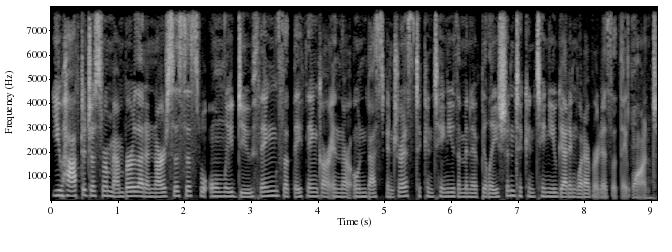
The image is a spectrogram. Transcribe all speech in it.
you have to just remember that a narcissist will only do things that they think are in their own best interest to continue the manipulation, to continue getting whatever it is that they want.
